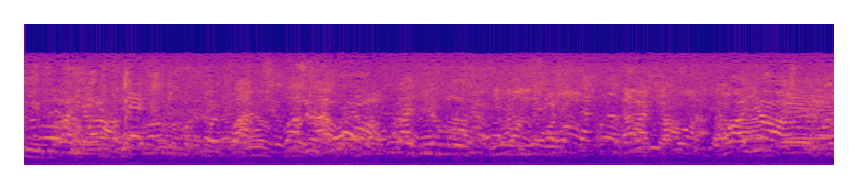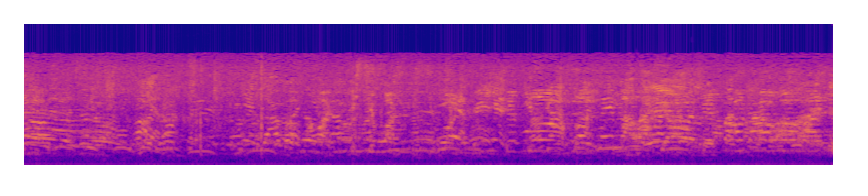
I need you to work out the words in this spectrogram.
пацаны, Моя! Нет, нет, нет, нет, нет, нет, нет, нет, нет, нет, нет,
